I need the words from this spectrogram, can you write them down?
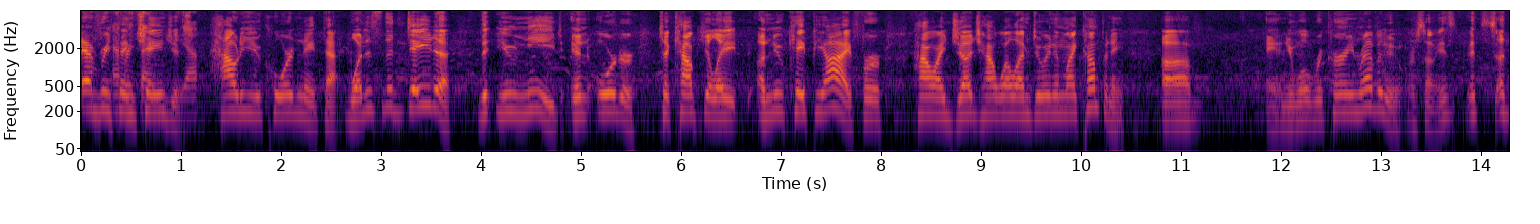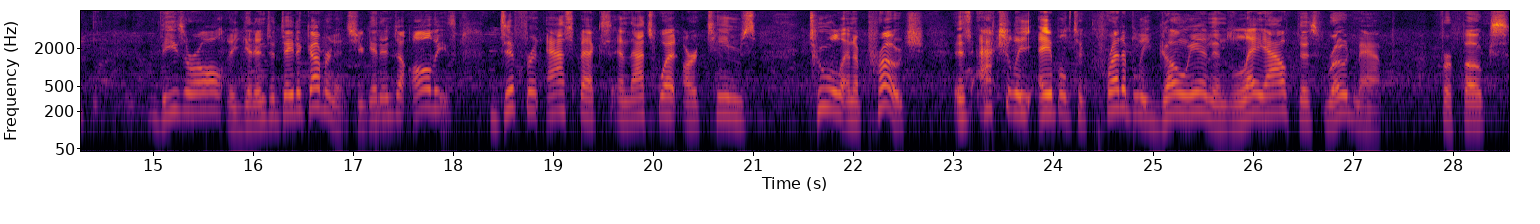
everything, Everything, changes. yep. How do you coordinate that? What is the data that you need in order to calculate a new KPI for how I judge how well I'm doing in my company? Uh, annual recurring revenue or something. It's, it's a, these are all, you get into data governance, you get into all these different aspects and that's what our team's tool and approach is actually able to credibly go in and lay out this roadmap for folks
